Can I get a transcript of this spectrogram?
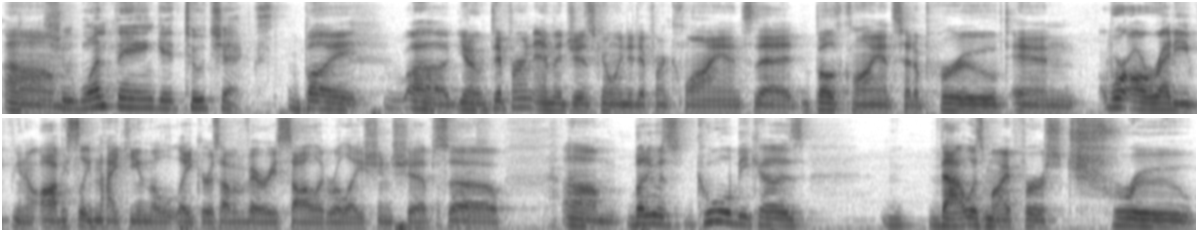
Um, Shoot one thing, get two checks. but uh, you know different images going to different clients that both clients had approved and were already you know obviously nike and the lakers have a very solid relationship so um, but it was cool because that was my first true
